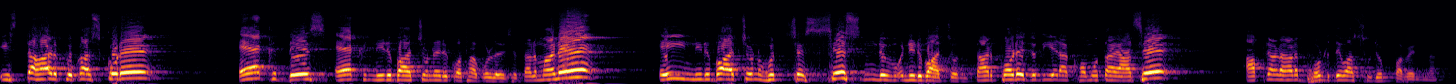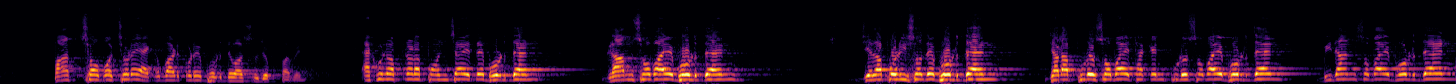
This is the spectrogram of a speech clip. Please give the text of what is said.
ইস্তাহার প্রকাশ করে এক দেশ এক নির্বাচনের কথা বলেছে তার মানে এই নির্বাচন হচ্ছে শেষ নির- নির্বাচন। তারপরে যদি এরা ক্ষমতায় আসে, আপনারা আর ভোট দেওয়ার সুযোগ পাবেন না। পাঁচ, ছ বছরে একবার করে ভোট দেওয়ার সুযোগ পাবেন। এখন আপনারা পঞ্চায়েতে ভোট দেন, গ্রাম সভায় ভোট দেন, জেলা পরিষদে ভোট দেন, যারা পুরসভায় থাকেন পুরসভায় ভোট দেন, বিধানসভায় ভোট দেন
